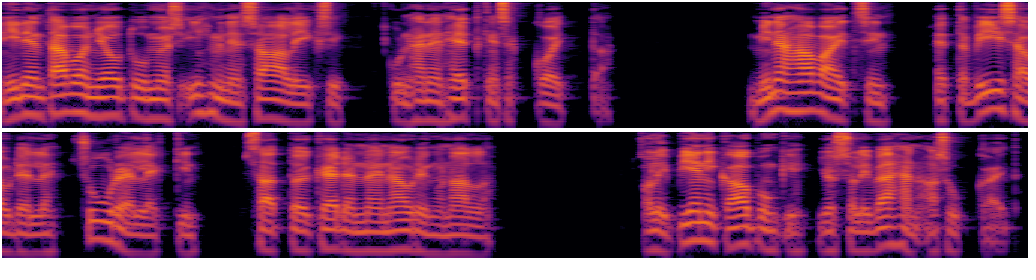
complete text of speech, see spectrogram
Niiden tavoin joutuu myös ihminen saaliiksi, kun hänen hetkensä koittaa. Minä havaitsin, että viisaudelle, suurellekin, saattoi käydä näin auringon alla. Oli pieni kaupunki, jossa oli vähän asukkaita.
